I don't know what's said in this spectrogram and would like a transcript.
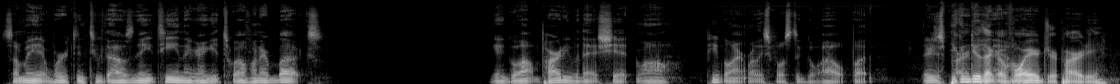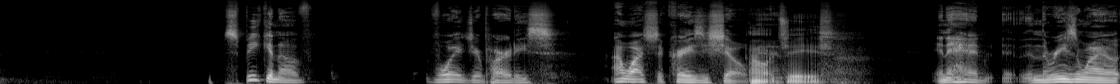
somebody that worked in 2018 they're gonna get 1200 bucks you gonna go out and party with that shit well people aren't really supposed to go out but they're just You can do like a. Voyager party. speaking of voyager parties i watched a crazy show Oh, jeez. and it had and the reason why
